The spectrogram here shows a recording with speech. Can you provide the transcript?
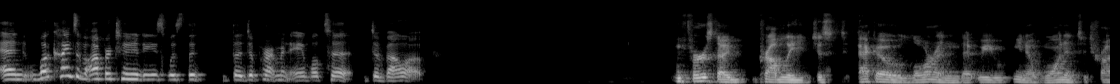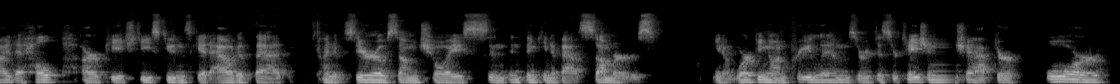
And what kinds of opportunities was the, the department able to develop? First, I'd probably just echo Lauren that we, you know, wanted to try to help our PhD students get out of that kind of zero sum choice and thinking about summers, you know, working on prelims or a dissertation chapter or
